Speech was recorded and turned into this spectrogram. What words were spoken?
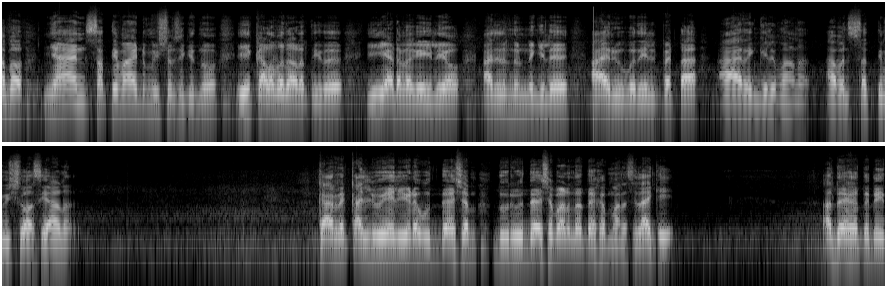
അപ്പോൾ ഞാൻ സത്യമായിട്ടും വിശ്വസിക്കുന്നു ഈ കളവ് നടത്തിയത് ഈ ഇടവകയിലെയോ അല്ലെന്നുണ്ടെങ്കിൽ ആ രൂപതയിൽപ്പെട്ട ആരെങ്കിലുമാണ്. അവൻ സത്യവിശ്വാസിയാണ്. കാരണം കല്ലുവേലിയുടെ ഉദ്ദേശം ദുരുദ്ദേശമാണെന്ന് അദ്ദേഹം മനസ്സിലാക്കി. അദ്ദേഹത്തിന്റെ ഈ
